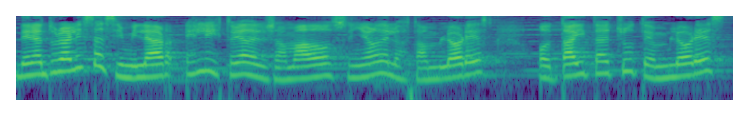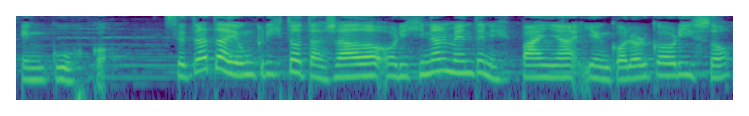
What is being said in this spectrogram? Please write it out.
De naturaleza similar es la historia del llamado Señor de los Temblores o Taitachu Temblores en Cusco. Se trata de un Cristo tallado originalmente en España y en color cobrizo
